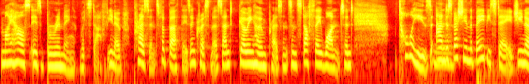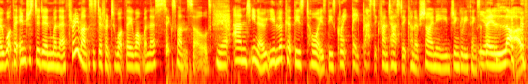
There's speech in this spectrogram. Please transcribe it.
my house is brimming with stuff, you know, presents for birthdays and Christmas and going home presents and stuff they want. And toys yeah. and especially in the baby stage you know what they're interested in when they're three months is different to what they want when they're six months old. Yeah. and you know you look at these toys these great big plastic fantastic kind of shiny jingly things that yeah. they love.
